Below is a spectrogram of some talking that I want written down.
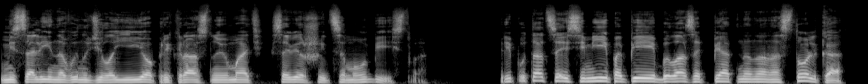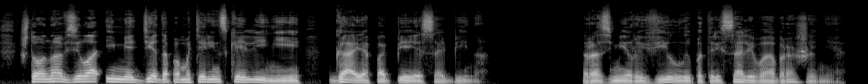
Миссалина вынудила ее прекрасную мать совершить самоубийство. Репутация семьи Попеи была запятнана настолько, что она взяла имя деда по материнской линии Гая Попея Сабина. Размеры виллы потрясали воображение.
